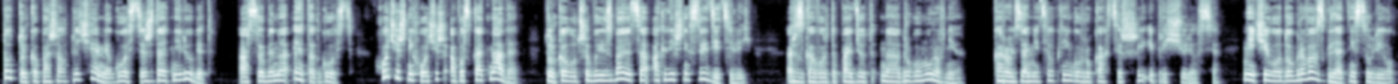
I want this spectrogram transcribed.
Тот только пожал плечами, гость ждать не любит. Особенно этот гость. Хочешь, не хочешь, опускать надо. только лучше бы избавиться от лишних свидетелей. Разговор-то пойдет на другом уровне. Король заметил книгу в руках Терши и прищурился. Ничего доброго взгляд не сулил.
